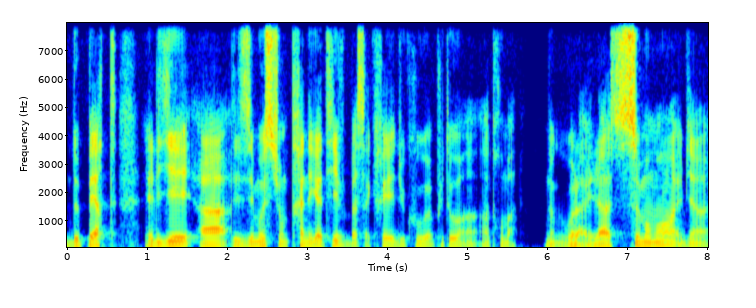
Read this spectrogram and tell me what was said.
de perte liée à des émotions très négatives, bah, ça crée du coup plutôt un, un trauma. Donc voilà, et là, à ce moment, eh bien,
